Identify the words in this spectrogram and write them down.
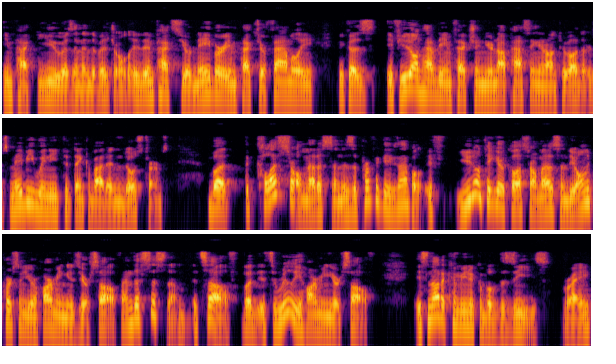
impact you as an individual. It impacts your neighbor, impacts your family, because if you don't have the infection, you're not passing it on to others. Maybe we need to think about it in those terms. But the cholesterol medicine is a perfect example. If you don't take your cholesterol medicine, the only person you're harming is yourself and the system itself, but it's really harming yourself. It's not a communicable disease, right?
